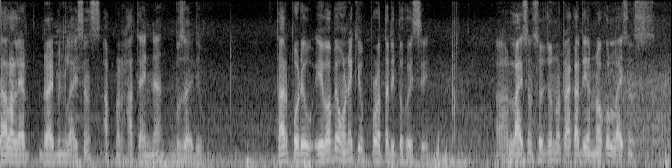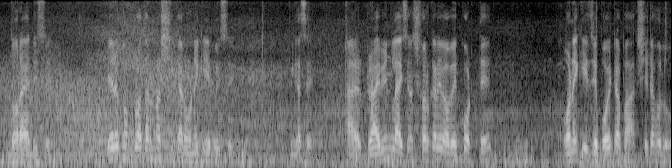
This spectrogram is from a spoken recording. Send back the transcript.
দালালের ড্রাইভিং লাইসেন্স আপনার হাতে আইন না বুঝাই দিব। তারপরেও এভাবে অনেকেও প্রতারিত হয়েছে। লাইসেন্সের জন্য টাকা দিয়ে নকল লাইসেন্স ধরায় দিছে। এরকম প্রতারণার শিকার অনেকেই হয়েছে। ঠিক আছে? আর ড্রাইভিং লাইসেন্স সরকারিভাবে করতে অনেকেই যে বইটা পা, সেটা হলো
